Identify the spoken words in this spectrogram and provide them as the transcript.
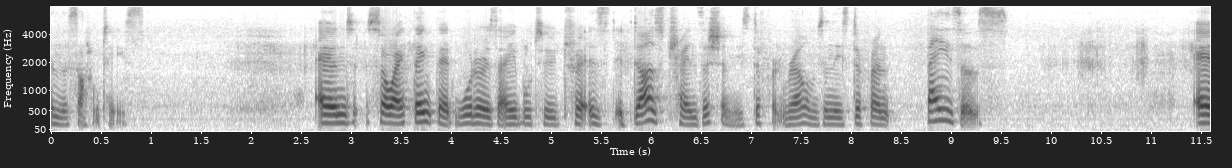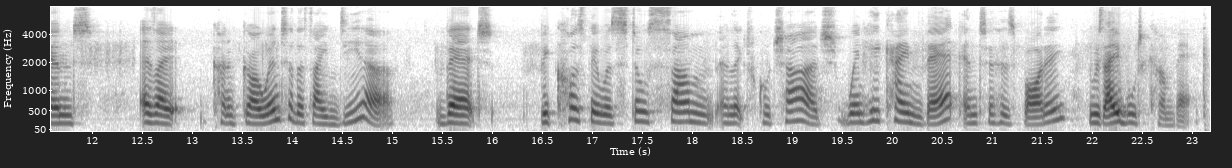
in the subtleties. And so I think that water is able to, is, it does transition these different realms and these different phases. And as I kind of go into this idea that because there was still some electrical charge, when he came back into his body, he was able to come back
